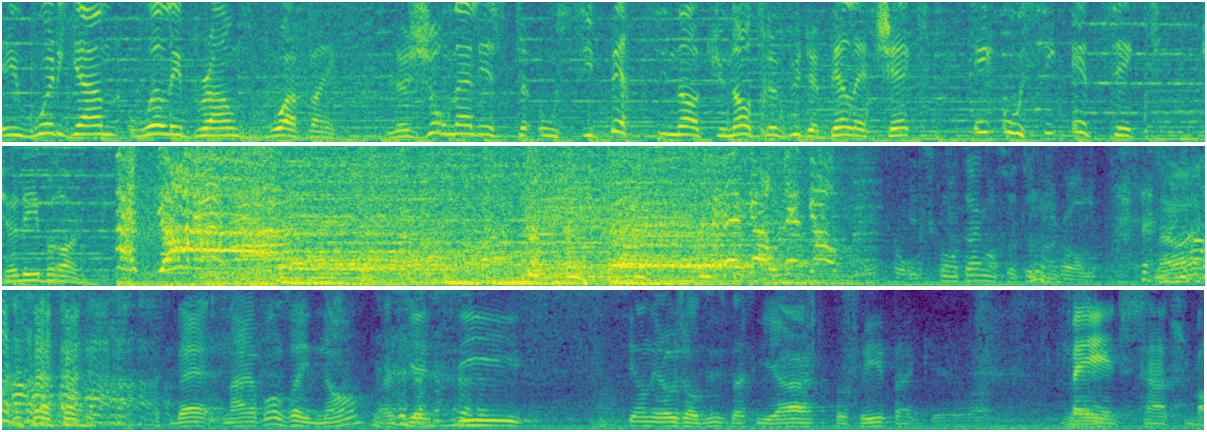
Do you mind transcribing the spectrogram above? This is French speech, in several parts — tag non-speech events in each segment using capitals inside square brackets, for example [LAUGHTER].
Et William Willie Browns Boivin, le journaliste aussi pertinent qu'une entrevue de Belichick et aussi éthique que les Bruns. Es-tu content qu'on soit tous encore là? [LAUGHS] Ben, ma réponse va être non. Parce que si, si on est là aujourd'hui, c'est parce qu'hier, ça serait. Fait que, ouais. Mais tu sens-tu bon?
